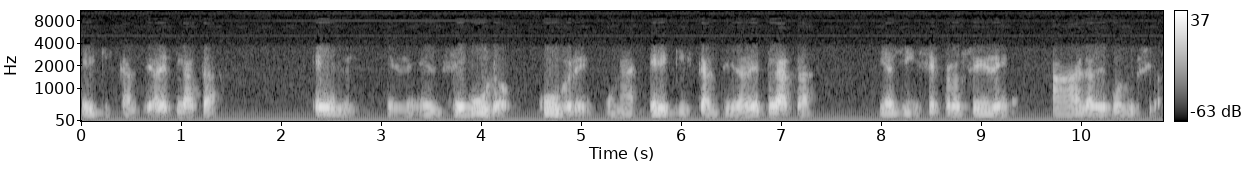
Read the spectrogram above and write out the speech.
x cantidad de plata el, el, seguro cubre una x cantidad de plata y allí se procede a la devolución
